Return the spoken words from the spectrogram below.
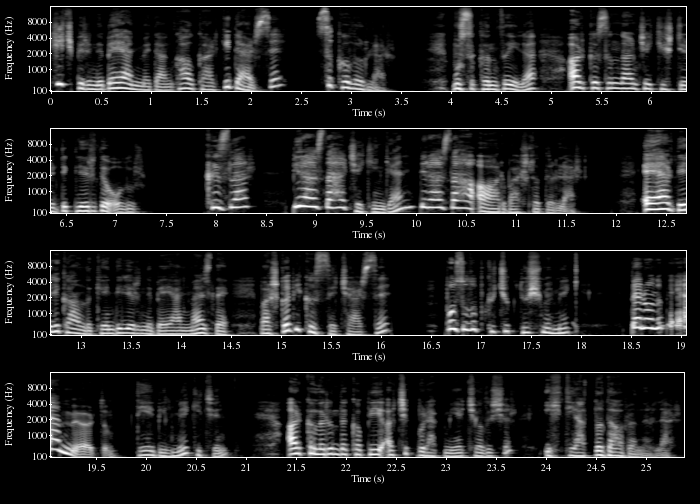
hiçbirini beğenmeden kalkar giderse sıkılırlar. Bu sıkıntıyla arkasından çekiştirdikleri de olur. Kızlar biraz daha çekingen, biraz daha ağır başladırlar. Eğer delikanlı kendilerini beğenmez de başka bir kız seçerse, bozulup küçük düşmemek, ben onu beğenmiyordum diyebilmek için arkalarında kapıyı açık bırakmaya çalışır, ihtiyatlı davranırlar.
